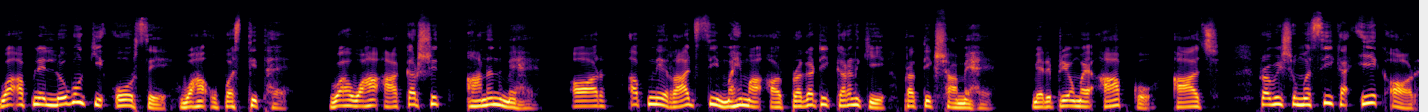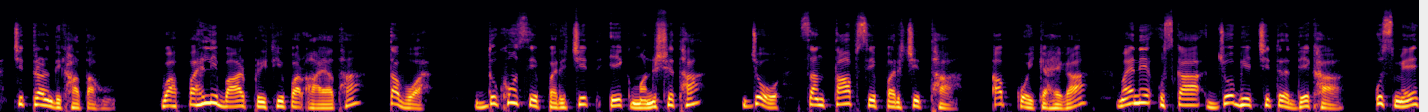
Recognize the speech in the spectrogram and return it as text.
वह अपने लोगों की ओर से वहाँ उपस्थित है। वह वहाँ आकर्षित आनंद में है और अपने राजसी महिमा और प्रगटीकरण की प्रतीक्षा में है। मेरे प्रियो, मैं आपको आज प्रभु मसीह का एक और चित्रण दिखाता हूँ। वह पहली बार पृथ्वी पर आया था, तब वह दुखों से परिचित एक मनुष्य था, जो संताप से परिचित था। अब कोई कहेगा, मैंने उसका जो भी चित्र देखा, उसमें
